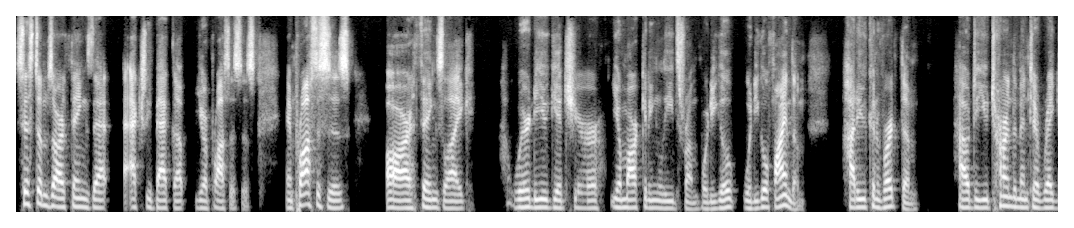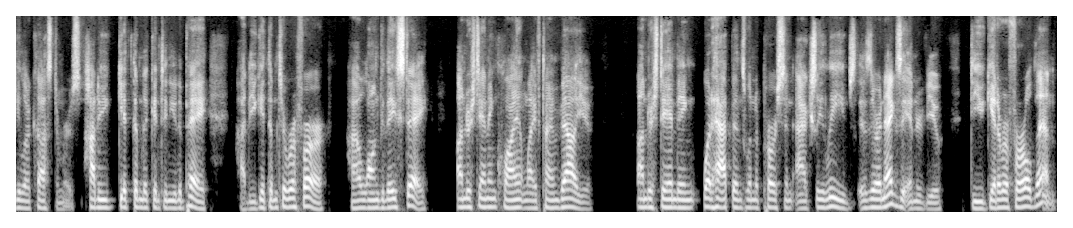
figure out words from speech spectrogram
systems are things that actually back up your processes. And processes are things like where do you get your your marketing leads from? Where do you go where do you go find them? How do you convert them? How do you turn them into regular customers? How do you get them to continue to pay? How do you get them to refer? How long do they stay? Understanding client lifetime value understanding what happens when a person actually leaves. Is there an exit interview? Do you get a referral then?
